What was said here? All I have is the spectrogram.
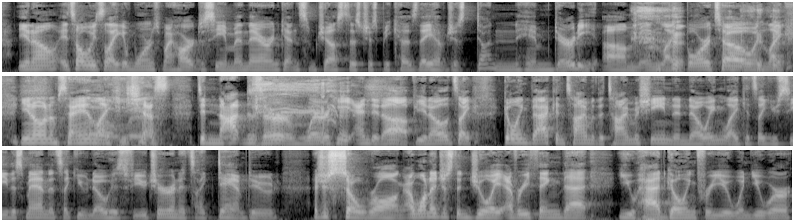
you know, it's always like it warms my heart to see him in there and getting some justice just because they have just done him dirty um, in like Boruto and like, you know what I'm saying? Oh, like he man. just did not deserve where he ended up. You know, it's like going back in time with the time machine and knowing like it's like you see this man, it's like you know his future and it's like, damn, dude, that's just so wrong. I want to just enjoy everything that you had going for you when you were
